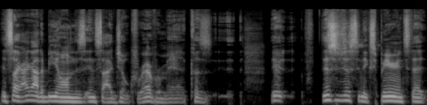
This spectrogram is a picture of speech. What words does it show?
it's like I got to be on this inside joke forever, man. Because this is just an experience that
